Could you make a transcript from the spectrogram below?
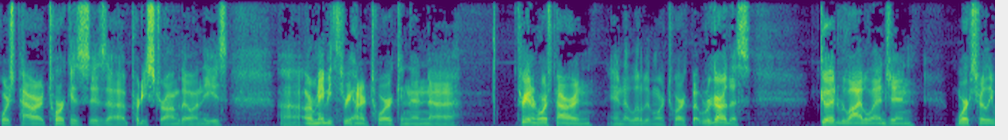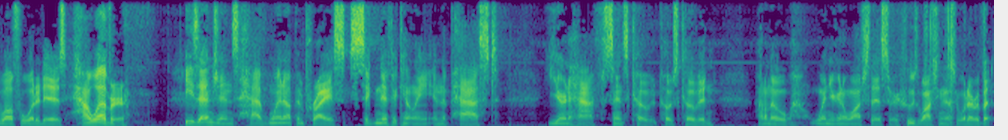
Horsepower, torque is is uh, pretty strong though on these, uh, or maybe 300 torque and then uh, 300 horsepower and and a little bit more torque. But regardless, good reliable engine works really well for what it is. However, these engines have went up in price significantly in the past year and a half since COVID, post COVID. I don't know when you're going to watch this or who's watching this or whatever, but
